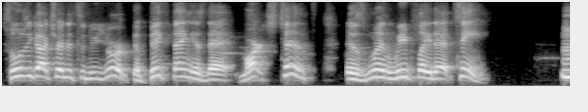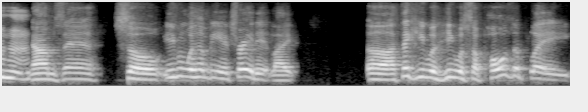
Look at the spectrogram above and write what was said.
as soon as he got traded to New York, the big thing is that March 10th is when we play that team. Mm-hmm. You know what I'm saying? So even with him being traded, like uh, I think he was he was supposed to play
